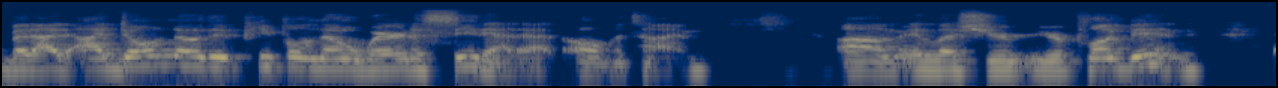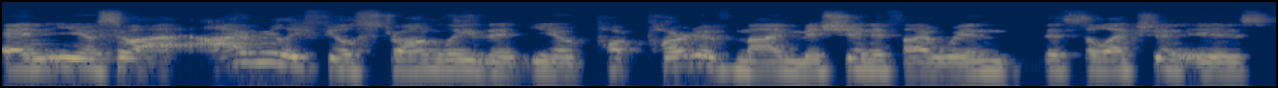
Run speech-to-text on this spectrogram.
but I, I, don't know that people know where to see that at all the time um, unless you're, you're plugged in. And, you know, so I, I really feel strongly that, you know, p- part of my mission if I win this election is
